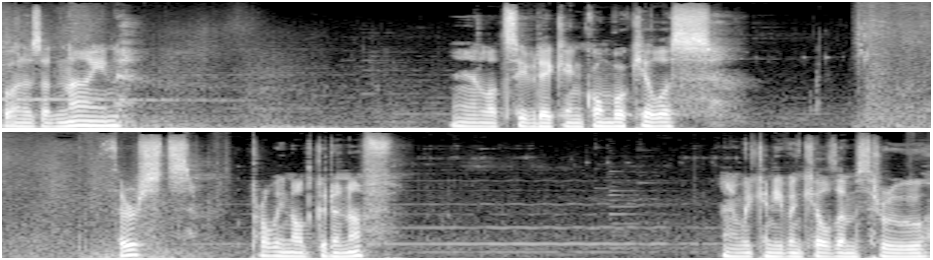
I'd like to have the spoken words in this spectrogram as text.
Bonus at 9. And let's see if they can combo kill us. Thirsts. Probably not good enough. And we can even kill them through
